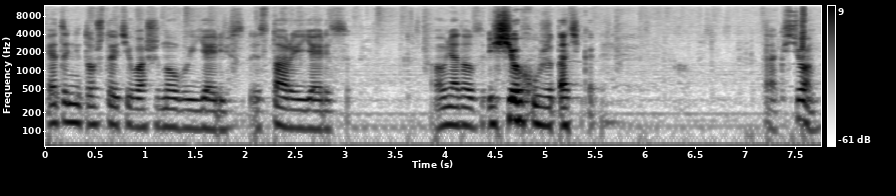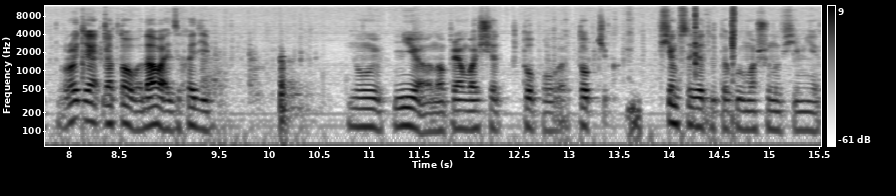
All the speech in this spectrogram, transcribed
Это не то, что эти ваши новые Ярис, э, старые Ярисы. А у меня тут еще хуже тачка. Так, все, вроде готово. Давай, заходи. Ну, не, она прям вообще топовая, топчик. Всем советую такую машину в семье.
